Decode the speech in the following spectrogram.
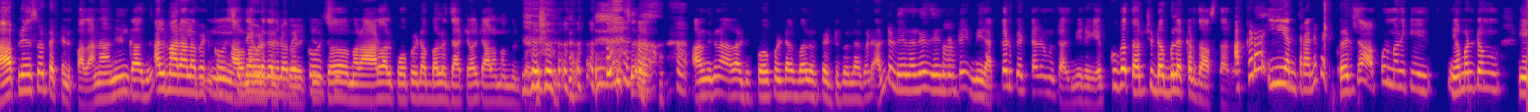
ఆ ప్లేస్లో పెట్టండి. పలానా అని కాదు. అల్మారాలో పెట్టుకోవచ్చు దేవుడి గదిలో పెట్టుకోవచ్చు. మన ఆడవాళ్ళు పోపుల డబ్బాలో దాచే వాళ్ళు చాలా మంది ఉంటారు. సో అందుకని అలాంటి పోపుల డబ్బాలో పెట్టుకున్నా కూడా అంటే నేను అనేది ఏంటంటే మీరు ఎక్కడ పెట్టారని కాదు. మీరు ఎక్కువగా తరచు డబ్బులు ఎక్కడ దాస్తారు? అక్కడ ఈ యంత్రాన్ని పెడితే అప్పుడు మనకి ఏమంటాం ఈ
